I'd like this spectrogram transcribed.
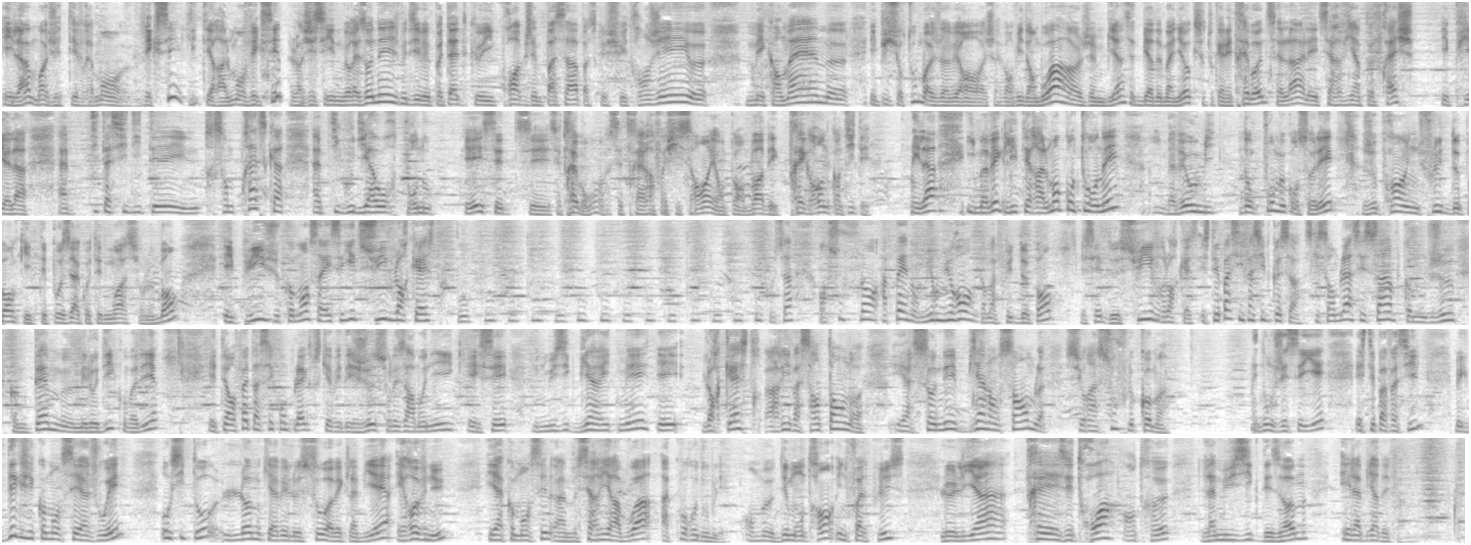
Et là, moi, j'étais vraiment vexé, littéralement vexé. Alors essayé de me raisonner, je me disais, mais peut-être qu'il croit que j'aime pas ça parce que je suis étranger, euh, mais quand même. Euh. et puis surtout, moi, j'avais j'avais envie d'en boire. J'aime bien cette bière de manioc, surtout qu'elle est très bonne, celle-là. Elle est servie un peu fraîche. Et puis elle a une petite acidité, une, ressemble presque à un petit goût de yaourt pour nous. Et c'est très bon, c'est très rafraîchissant et on peut en boire des très grandes quantités. Et là, il m'avait littéralement contourné, il m'avait omis. Donc pour me consoler, je prends une flûte de pan qui était posée à côté de moi sur le banc, et puis je commence à essayer de suivre l'orchestre. Comme ça, en soufflant à peine, en murmurant dans ma flûte de pan, j'essayais de suivre l'orchestre. Et c'était pas si facile que ça. Ce qui semblait assez simple comme jeu, comme thème mélodique, on va dire, était en fait assez complexe parce qu'il y avait des jeux sur les harmoniques, et c'est une musique bien rythmée, et l'orchestre arrive à s'entendre et à sonner bien ensemble sur un souffle commun. Et donc j'essayais, et c'était pas facile, mais dès que j'ai commencé à jouer, aussitôt l'homme qui avait le seau avec la bière est revenu et a commencé à me servir à boire à court redoublé, en me démontrant une fois de plus le lien très étroit entre la musique des hommes et la bière des femmes.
